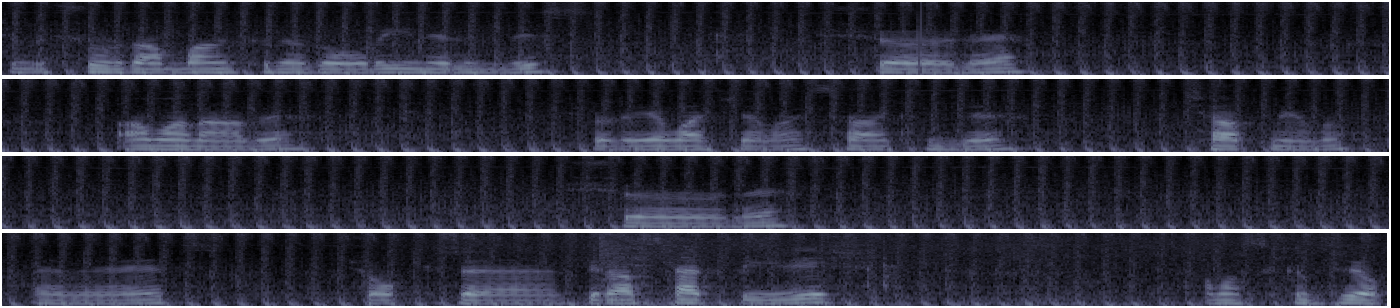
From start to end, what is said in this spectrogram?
Şimdi şuradan bankara doğru inelim biz. Şöyle. Aman abi. Şöyle yavaş yavaş sakince çarpmayalım. Şöyle. Evet. Çok güzel. Biraz sert bir iniş. Ama sıkıntı yok.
